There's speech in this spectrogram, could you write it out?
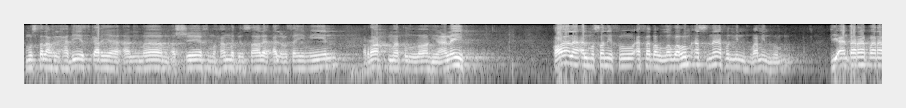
Mustalahul Hadis karya Al-Imam Asy-Syaikh Muhammad bin Shalih Al-Utsaimin rahmatullahi alaih. Qala al-musannifu athabahullah wa hum asnafun min wa minhum. Di antara para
